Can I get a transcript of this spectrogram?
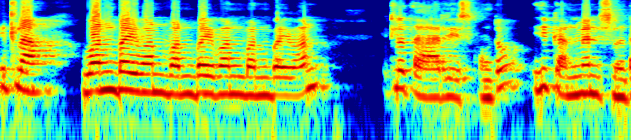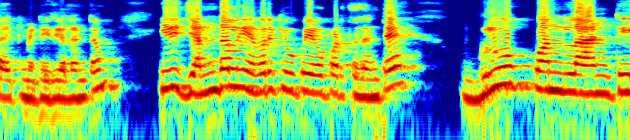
ఇట్లా one by one one by one one by one ఇట్లా తయారు చేసుకుంటాం. ఇది కన్వెన్షనల్ టైప్ మెటీరియల్ అంటాం. ఇది జనరల్గా ఎవరికి ఉపయోగపడుతుంది అంటే గ్రూప్ వన్ లాంటి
